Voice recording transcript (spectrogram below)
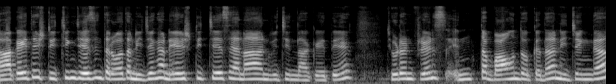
నాకైతే స్టిచ్చింగ్ చేసిన తర్వాత నిజంగా నేను స్టిచ్ చేశానా అనిపించింది నాకైతే. చూడండి ఫ్రెండ్స్ ఎంత బాగుందో కదా నిజంగా.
